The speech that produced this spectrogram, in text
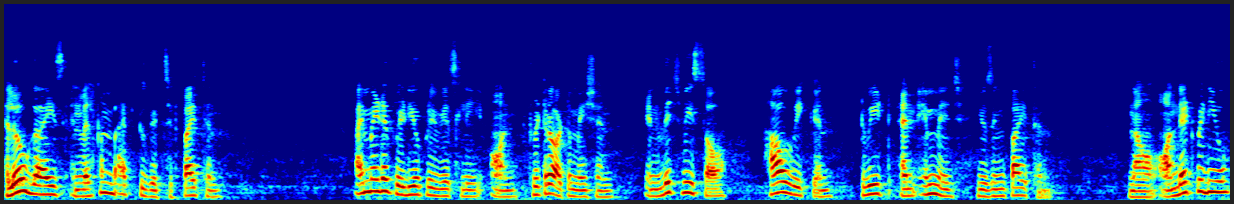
Hello guys and welcome back to Get Set Python. I made a video previously on Twitter automation in which we saw how we can tweet an image using Python. Now on that video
